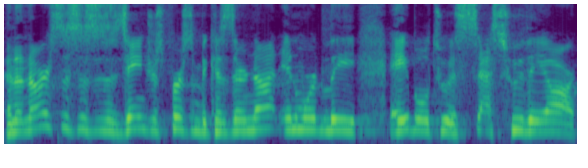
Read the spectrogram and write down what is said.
And a narcissist is a dangerous person because they're not inwardly able to assess who they are,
